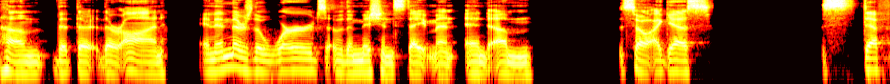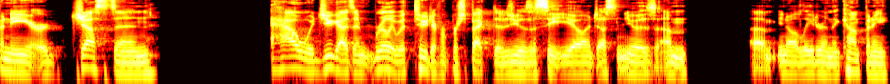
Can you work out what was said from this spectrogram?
um that they're they're on. And then there's the words of the mission statement and um so I guess Stephanie or Justin how would you guys and really with two different perspectives you as a ceo and justin you as um, um you know a leader in the company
